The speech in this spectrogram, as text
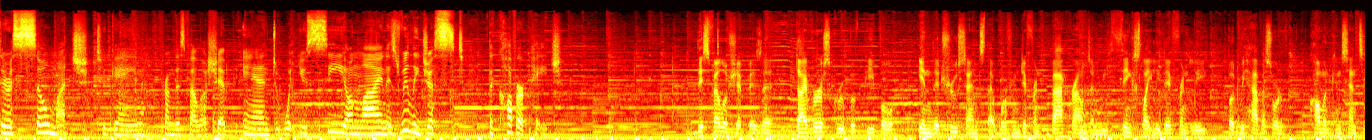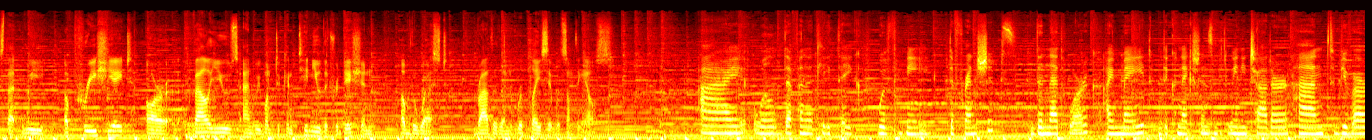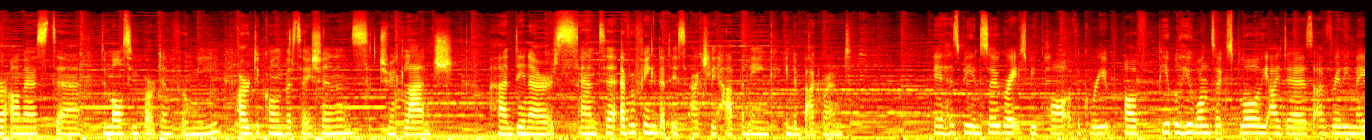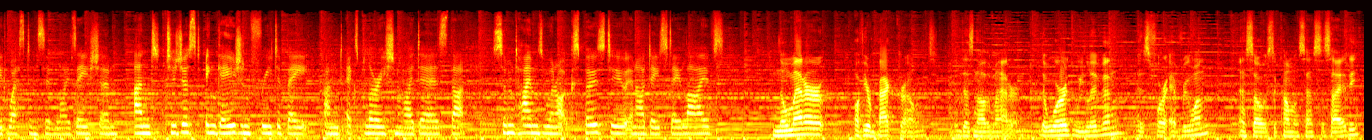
There is so much to gain from this fellowship, and what you see online is really just the cover page. This fellowship is a diverse group of people in the true sense that we're from different backgrounds and we think slightly differently, but we have a sort of common consensus that we appreciate our values and we want to continue the tradition of the West rather than replace it with something else. I will definitely take with me the friendships, the network I made, the connections between each other, and to be very honest, uh, the most important for me are the conversations during lunch, uh, dinners, and uh, everything that is actually happening in the background. It has been so great to be part of a group of people who want to explore the ideas that have really made Western civilization and to just engage in free debate and exploration of ideas that sometimes we're not exposed to in our day to day lives. No matter of your background, it does not matter. The world we live in is for everyone, and so is the Common Sense Society.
